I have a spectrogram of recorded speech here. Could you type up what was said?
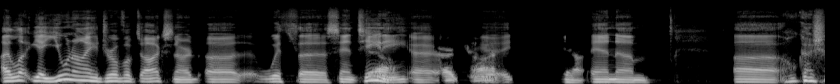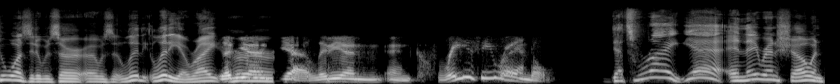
I love yeah you and I drove up to Oxnard uh, with uh, Santini uh, Oh, yeah, yeah, and um, uh oh gosh, who was it? It was her. It was it Lydia, Lydia right? Lydia, Her- yeah, Lydia and, and Crazy Randall. that's right. Yeah, and they ran a show, and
